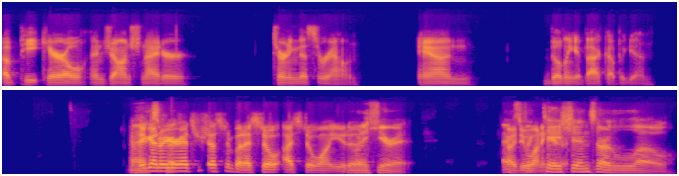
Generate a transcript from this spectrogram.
of Pete Carroll and John Schneider turning this around and building it back up again? I My think I know your answer, Justin, but I still I still want you You to. want to hear it? I do wanna hear it. Expectations are low,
